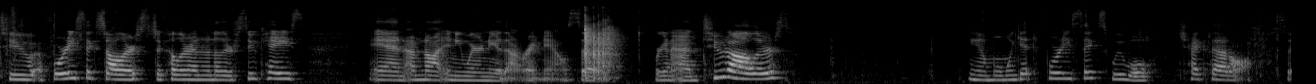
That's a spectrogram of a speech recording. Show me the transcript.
to $46 to color in another suitcase. And I'm not anywhere near that right now. So we're gonna add $2. And when we get to 46, we will check that off. So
